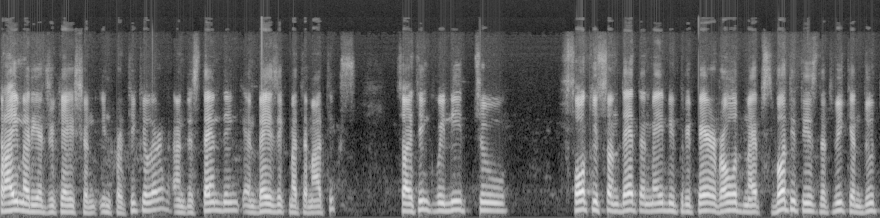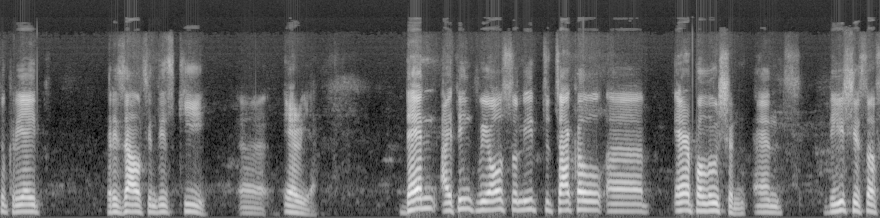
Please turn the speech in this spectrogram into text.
primary education in particular, understanding and basic mathematics. So I think we need to focus on that and maybe prepare roadmaps, what it is that we can do to create results in this key uh, area. Then I think we also need to tackle uh, air pollution and the issues of,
